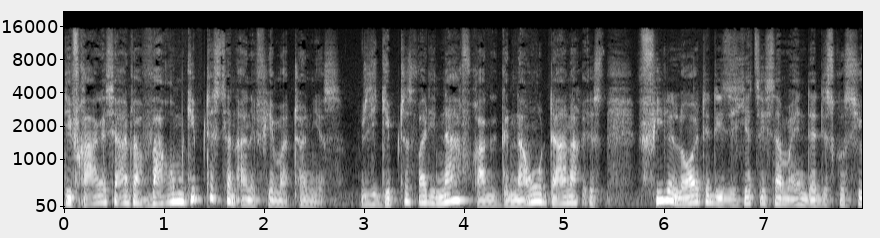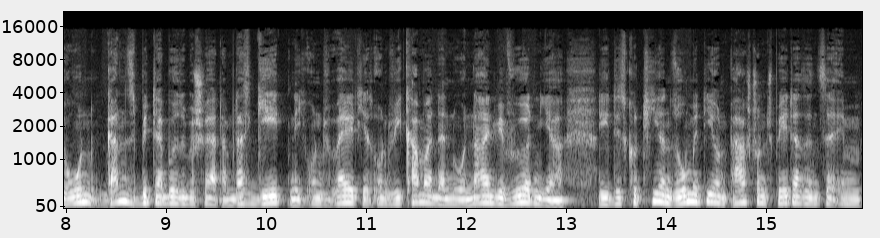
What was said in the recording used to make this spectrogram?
Die Frage ist ja einfach, warum gibt es denn eine Firma Tönnies? Sie gibt es, weil die Nachfrage genau danach ist. Viele Leute, die sich jetzt, ich sag mal, in der Diskussion ganz bitterböse beschwert haben, das geht nicht und welches und wie kann man denn nur? Nein, wir würden ja. Die diskutieren so mit dir und ein paar Stunden später sind sie im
